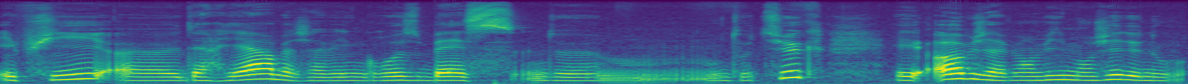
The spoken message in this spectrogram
Et puis euh, derrière, ben, j'avais une grosse baisse de mon taux de sucre. Et hop, j'avais envie de manger de nouveau.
